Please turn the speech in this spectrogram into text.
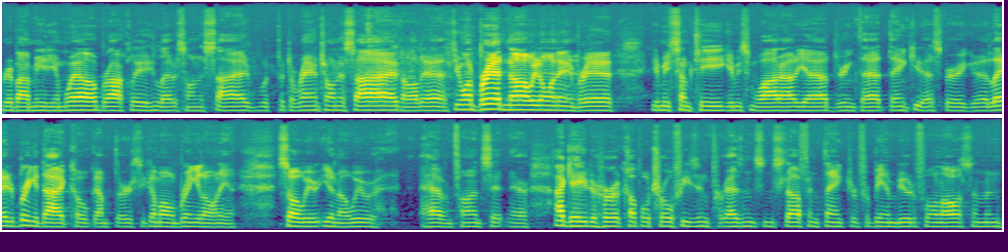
ribeye medium well, broccoli, lettuce on the side, would put the ranch on the side, all that. Do you want bread? No, we don't want any bread. Give me some tea, give me some water. Yeah, I'll drink that. Thank you. That's very good. Later, bring a Diet Coke. I'm thirsty. Come on, bring it on in. So we, you know, we were having fun sitting there. I gave to her a couple trophies and presents and stuff and thanked her for being beautiful and awesome and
